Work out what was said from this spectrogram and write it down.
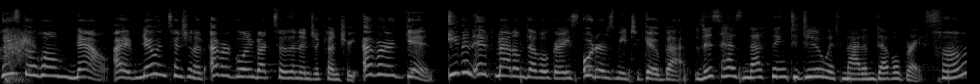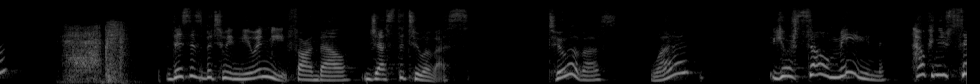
Please go home now. I have no intention of ever going back to the ninja country ever again, even if Madame Devil Grace orders me to go back. This has nothing to do with Madame Devil Grace. Huh? This is between you and me, Fawnbell. Just the two of us. Two of us? What? You're so mean. How can you say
